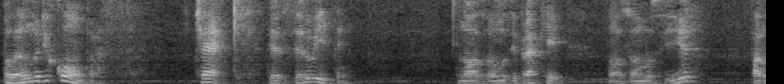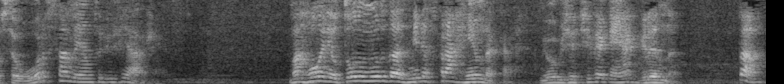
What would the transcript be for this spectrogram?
Plano de compras. Check. Terceiro item. Nós vamos ir para quê? Nós vamos ir para o seu orçamento de viagens. Marrone, eu tô no mundo das milhas para renda, cara. Meu objetivo é ganhar grana. Tá.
